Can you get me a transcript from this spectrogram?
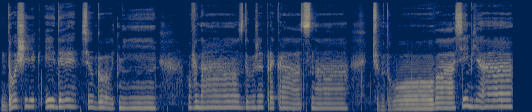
дощик іде сьогодні. В нас дуже прекрасна, чудова сім'я.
